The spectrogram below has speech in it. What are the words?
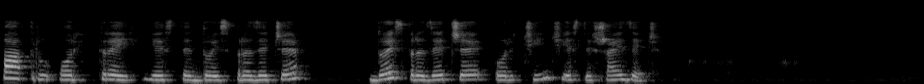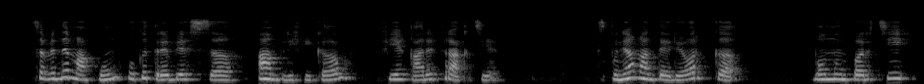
4 ori 3 este 12, 12 ori 5 este 60. Să vedem acum cu cât trebuie să amplificăm fiecare fracție. Spuneam anterior că vom împărți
